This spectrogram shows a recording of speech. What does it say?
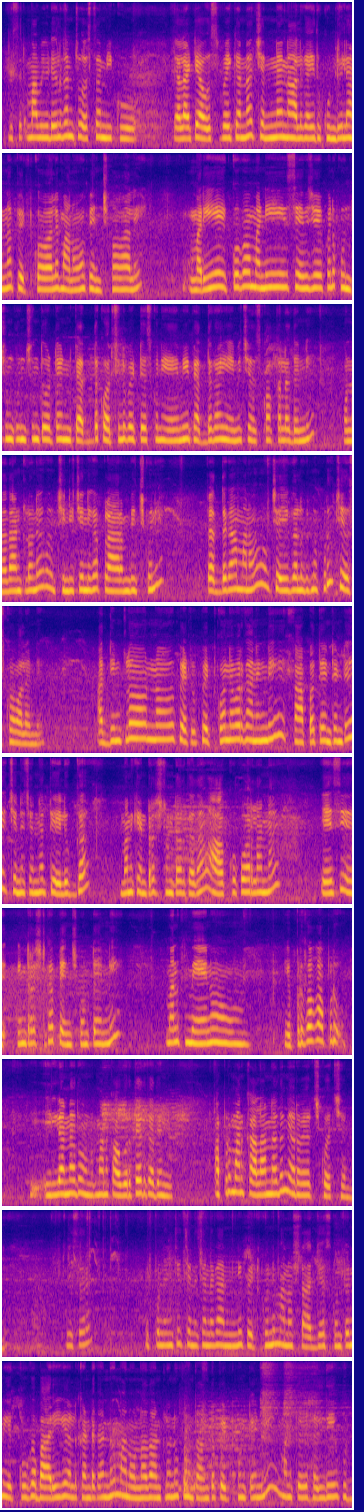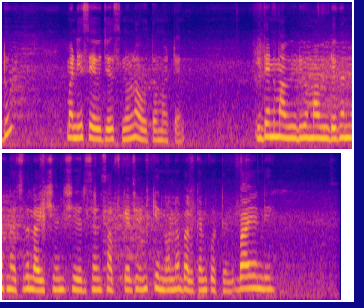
చూసారా? మా వీడియోలు కానీ చూస్తే మీకు ఎలాంటి హౌస్ బై కన్నా చిన్న నాలుగైదు కుండీలన్నా పెట్టుకోవాలి మనము పెంచుకోవాలి. మరీ ఎక్కువగా మనీ సేవ్ చేయకపోయినా కొంచెం కొంచెం తోటే పెద్ద ఖర్చులు పెట్టేసుకుని ఏమీ పెద్దగా ఏమీ చేసుకోక్కర్లేదండి. ఉన్న దాంట్లోనే చిన్ని చిన్నిగా ప్రారంభించుకుని పెద్దగా మనం చేయగలిగినప్పుడు చేసుకోవాలండి. అద్దీంట్లో ఉన్న పెట్టు పెట్టుకునేవారు కానివ్వండి కాకపోతే ఏంటంటే చిన్న చిన్న తేలిగ్గా మనకి ఇంట్రెస్ట్ ఉంటుంది కదా ఆకుకూరలన్నా వేసి ఇంట్రెస్ట్గా పెంచుకుంటే అండి మనకి మెయిన్ ఎప్పటికొకప్పుడు ఇల్లు అన్నది మనకు అవురుతుంది కదండి. అప్పుడు మన కళ అన్నది నెరవేర్చుకోవచ్చండి. చూసారా? ఇప్పుడు నుంచి చిన్న చిన్నగా అన్నీ పెట్టుకుని మనం స్టార్ట్ చేసుకుంటే ఎక్కువగా భారీగా వెళ్ళకుండా కానీ మనం ఉన్న దాంట్లోనే కొంత అంత పెట్టుకుంటే మనకి హెల్తీ ఫుడ్ మనీ సేవ్ చేసిన వాళ్ళు అవుతామట ఇదండి మా వీడియో. మా వీడియో కనుక నచ్చితే లైక్ చేయండి షేర్ చేయండి సబ్స్క్రైబ్ చేయండి. కింద ఉన్న బెల్కన్ కొట్టండి. బాయ్ అండి.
